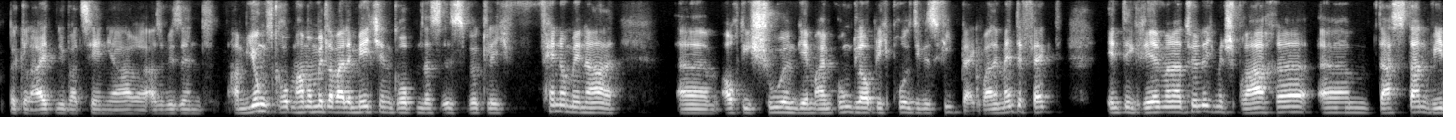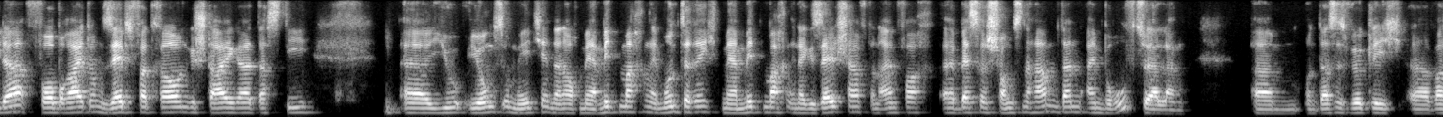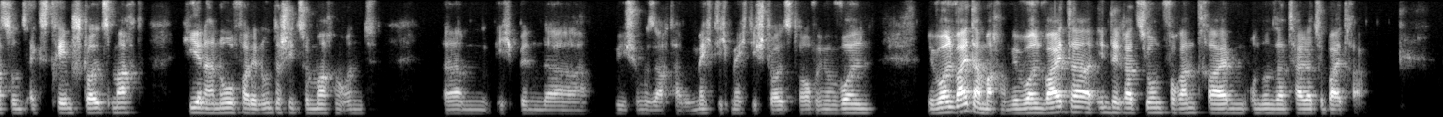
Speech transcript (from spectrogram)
begleiten über zehn Jahre. Also wir sind, haben Jungsgruppen, haben wir mittlerweile Mädchengruppen, das ist wirklich phänomenal. Ähm, auch die Schulen geben ein unglaublich positives Feedback, weil im Endeffekt integrieren wir natürlich mit Sprache ähm, das dann wieder, Vorbereitung, Selbstvertrauen gesteigert, dass die äh, Jungs und Mädchen dann auch mehr mitmachen im Unterricht, mehr mitmachen in der Gesellschaft und einfach äh, bessere Chancen haben, dann einen Beruf zu erlangen. Ähm, und das ist wirklich, äh, was uns extrem stolz macht, hier in Hannover den Unterschied zu machen. Und ähm, ich bin da, wie ich schon gesagt habe, mächtig, mächtig stolz drauf. Und wir wollen, wir wollen weitermachen. Wir wollen weiter Integration vorantreiben und unseren Teil dazu beitragen.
